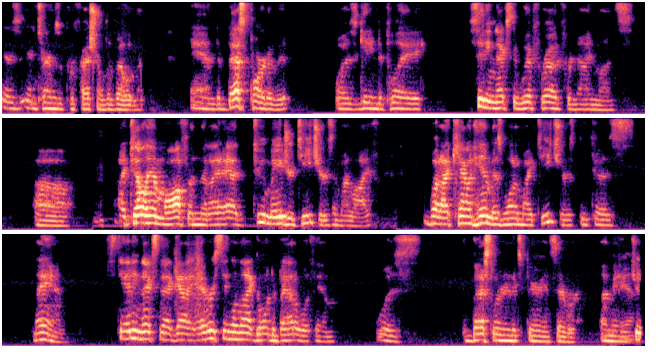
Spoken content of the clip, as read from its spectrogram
is in terms of professional development. And the best part of it was getting to play sitting next to Wiff Rudd for nine months. Uh, I tell him often that I had two major teachers in my life, but I count him as one of my teachers because, man, standing next to that guy every single night going to battle with him was the best learning experience ever. I mean, yeah. just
